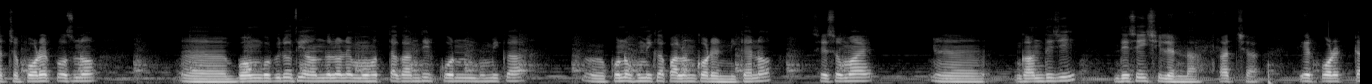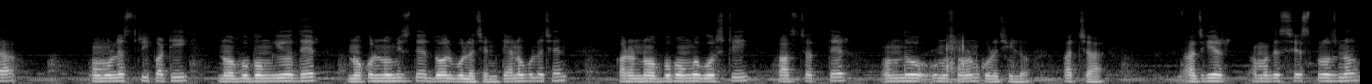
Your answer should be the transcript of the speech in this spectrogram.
আচ্ছা পরের প্রশ্ন বঙ্গবিরোধী আন্দোলনে মহাত্মা গান্ধীর কোন ভূমিকা কোনো ভূমিকা পালন করেননি? কেন? সে সময় গান্ধীজি দেশেই ছিলেন না। আচ্ছা এর পরেরটা, অমলেশ ত্রিপাঠী নব্যবঙ্গীয়দের নকল নবিশদের দল বলেছেন। কেন বলেছেন? কারণ নব্যবঙ্গ গোষ্ঠী পাশ্চাত্যের অন্ধ অনুসরণ করেছিল। আচ্ছা আজকের আমাদের শেষ প্রশ্ন,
